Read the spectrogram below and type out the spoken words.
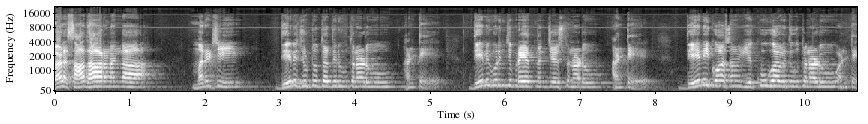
ఇవాళ సాధారణంగా మనిషి దేని చుట్టూతో తిరుగుతున్నాడు అంటే దేని గురించి ప్రయత్నం చేస్తున్నాడు అంటే దేనికోసం ఎక్కువగా వెతుకుతున్నాడు అంటే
